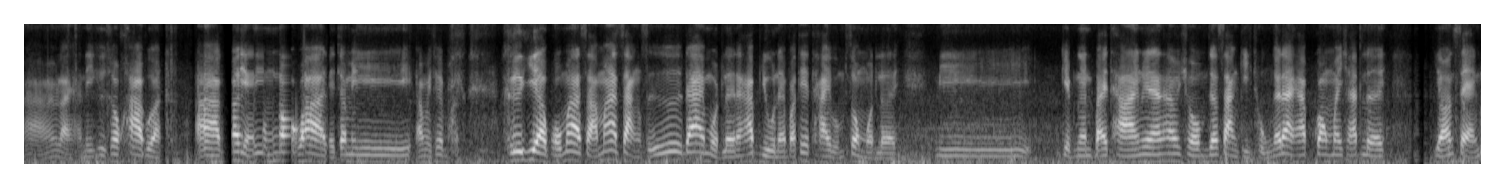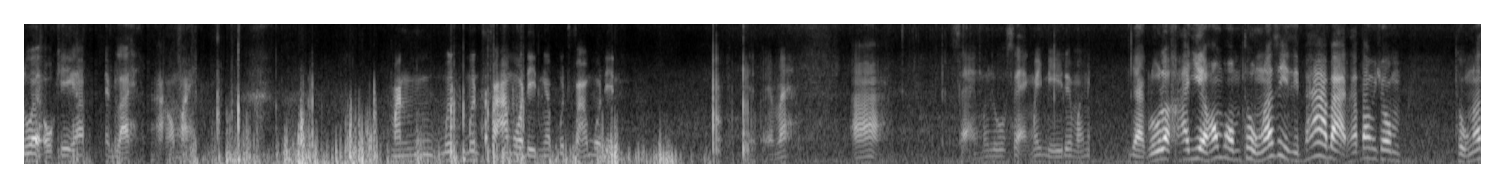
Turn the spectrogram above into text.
อ่าไม่เป็นไร อันนี้คือคร่าวๆก่อน อ่า ก็อย่างที่ผมบอกว่าเดี๋ยวจะมีเอาไม่ใช่ คือเหยื่อผมอะสามารถสั่งซื้อได้หมดเลยนะครับ อยู่ในประเทศไทยผมส่งหมดเลย มีเก็บเงินปลายทางด้วยนะท่านผู้ชม จะสั่งกี่ถุงก็ได้ครับ กล้องไม่ชัดเลย ย้อนแสงด้วย โอเคครับ ไม่เป็นไร อ่าเอาใหม่ มันมืดมืดฟ้าโมวดินครับมืดฟ้าโมวดิน เห็นไหมอ่า แสงไม่รู้แสงไม่มีด้วยมั้ง อยากรู้ราคาเหยื่อของผมถุงละ 45 บาทครับท่านผู้ชมถุงละ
